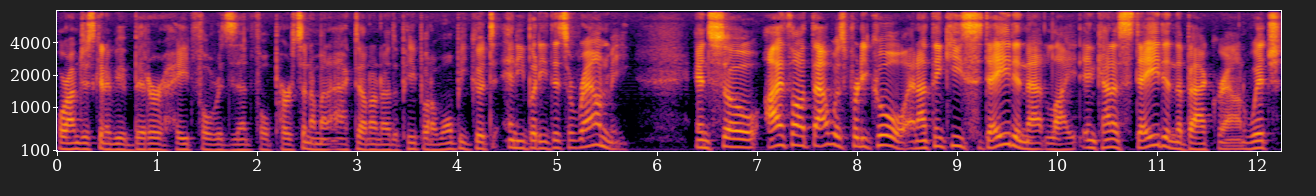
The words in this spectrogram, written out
or I'm just going to be a bitter, hateful, resentful person. I'm going to act out on other people and I won't be good to anybody that's around me. And so I thought that was pretty cool. And I think he stayed in that light and kind of stayed in the background, which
